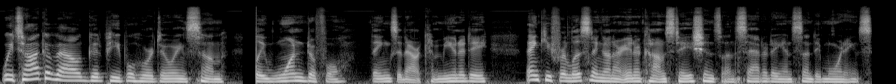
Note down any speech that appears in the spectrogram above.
We talk about good people who are doing some really wonderful things in our community. Thank you for listening on our intercom stations on Saturday and Sunday mornings.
